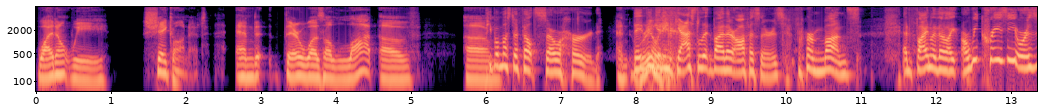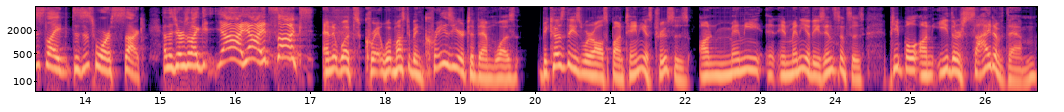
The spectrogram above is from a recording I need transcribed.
Why don't we shake on it? And there was a lot of. Um, People must have felt so heard. and They've really, been getting gaslit by their officers for months. And finally, they're like, Are we crazy? Or is this like, does this war suck? And the Germans are like, Yeah, yeah, it sucks. And what's cra- what must have been crazier to them was because these were all spontaneous truces. On many, in many of these instances, people on either side of them,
